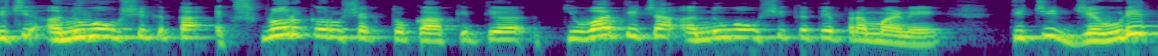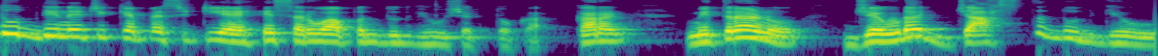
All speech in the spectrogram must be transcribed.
तिची अनुवंशिकता एक्सप्लोर करू शकतो का? की ती- किंवा तिच्या अनुवंशिकतेप्रमाणे तिची जेवढी दूध देण्याची कॅपॅसिटी आहे हे सर्व आपण दूध घेऊ शकतो का? कारण मित्रांनो जेवढं जास्त दूध घेऊ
